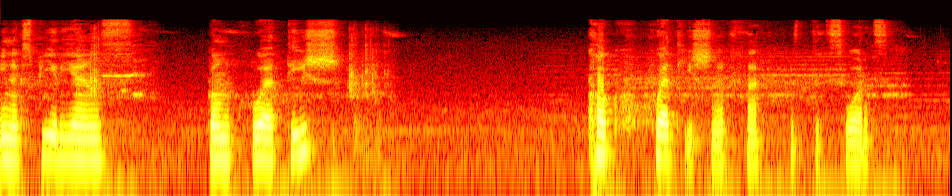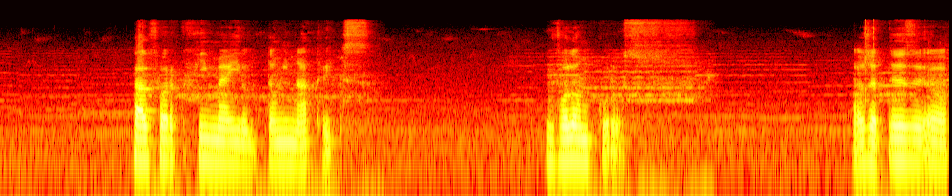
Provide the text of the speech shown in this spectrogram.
inexperience conquetish. Coquetish no these words Halfork female dominatrix. Volumcurus. Oh, that is, oh,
